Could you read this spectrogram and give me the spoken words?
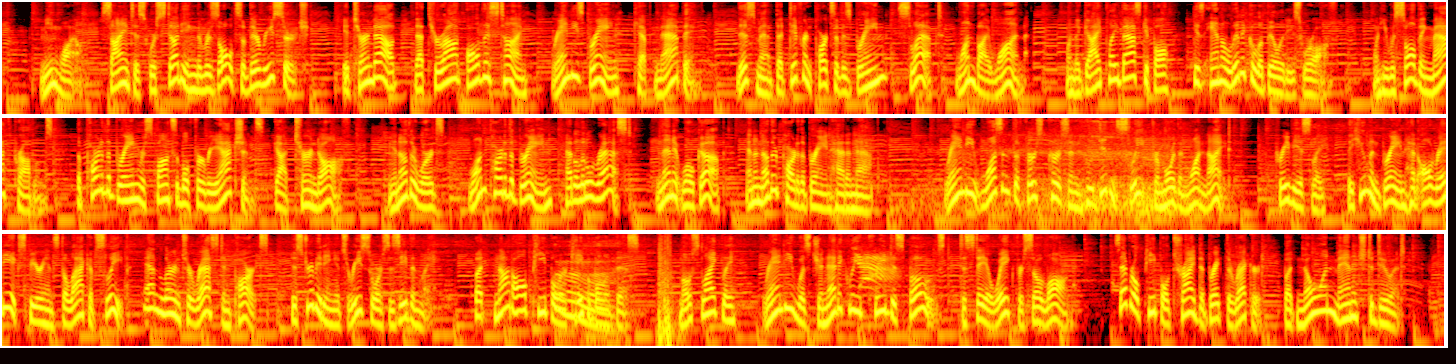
Meanwhile, scientists were studying the results of their research. It turned out that throughout all this time, Randy's brain kept napping. This meant that different parts of his brain slept one by one. When the guy played basketball, his analytical abilities were off. When he was solving math problems, the part of the brain responsible for reactions got turned off. In other words, one part of the brain had a little rest, and then it woke up, and another part of the brain had a nap. Randy wasn't the first person who didn't sleep for more than one night. Previously, the human brain had already experienced a lack of sleep and learned to rest in parts, distributing its resources evenly. But not all people are capable of this. Most likely, Randy was genetically predisposed to stay awake for so long. Several people tried to break the record, but no one managed to do it.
